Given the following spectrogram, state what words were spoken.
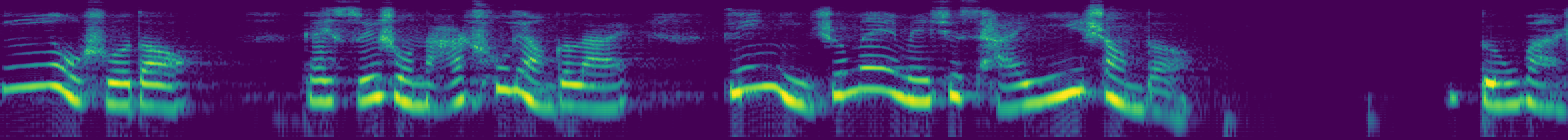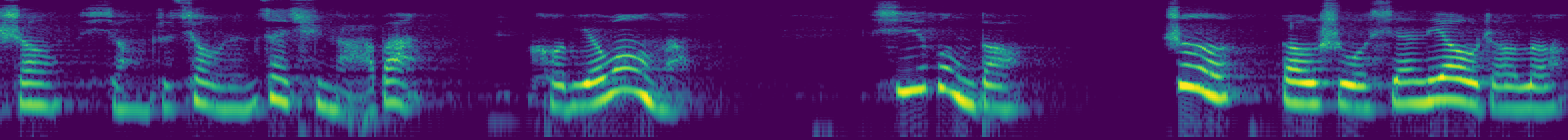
殷又说道：“该随手拿出两个来，给你这妹妹去裁衣裳的。”等晚上想着叫人再去拿吧，可别忘了。熙凤道：“这倒是我先料着了，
